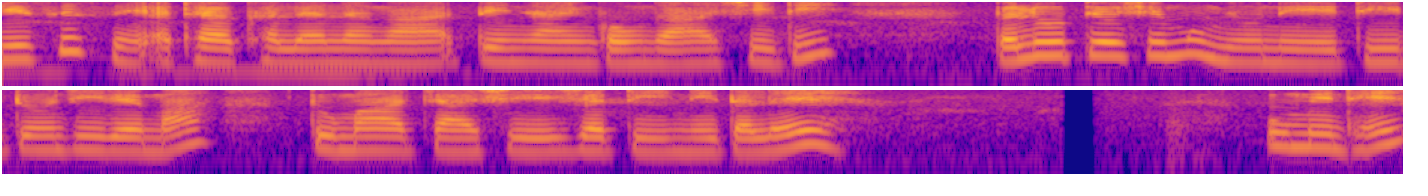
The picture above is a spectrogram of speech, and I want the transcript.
ရေစစ်စင်အထက်ခလန်းလန်းကတင်ញိုင်ကုန်းသာရှိသည်ဘလို့ပျော်ရွှင်မှုမျိုးနှင့်ဒီတွန်းကြီးထဲမှာသူမကြာရှည်ရက်တည်နေတယ်လေဦးမင်းထင်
